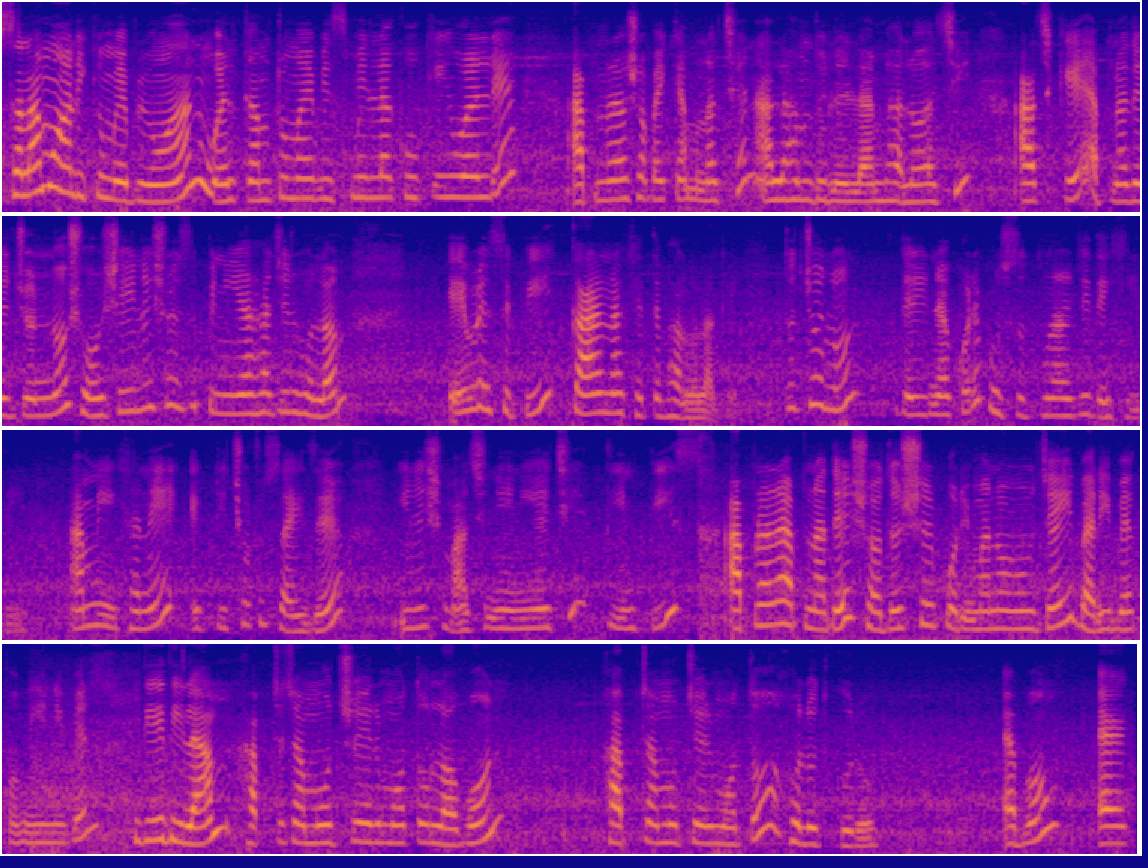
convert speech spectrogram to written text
আসসালামু আলাইকুম everyone, welcome to my Bismillah cooking ওয়ার্ল্ডে। আপনারা সবাই কেমন আছেন? আলহামদুলিল্লাহ, আমি ভালো আছি। আজকে আপনাদের জন্য সর্ষে ইলিশ রেসিপি নিয়ে হাজির হলাম। এই রেসিপি কার না খেতে ভালো লাগে? তো চলুন, দেরি না করে প্রস্তুত প্রণালীটি দেখিয়ে দিই। আমি এখানে একটি ছোট সাইজের ইলিশ মাছ নিয়ে নিয়েছি, তিন পিস আপনারা আপনাদের সদস্যের পরিমাণ অনুযায়ী বাড়ি ব্যাগ কমিয়ে নেবেন। দিয়ে দিলাম হাফ চা চামচের মতো লবণ, হাফ চামচের মতো হলুদ গুঁড়ো। এবং এক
